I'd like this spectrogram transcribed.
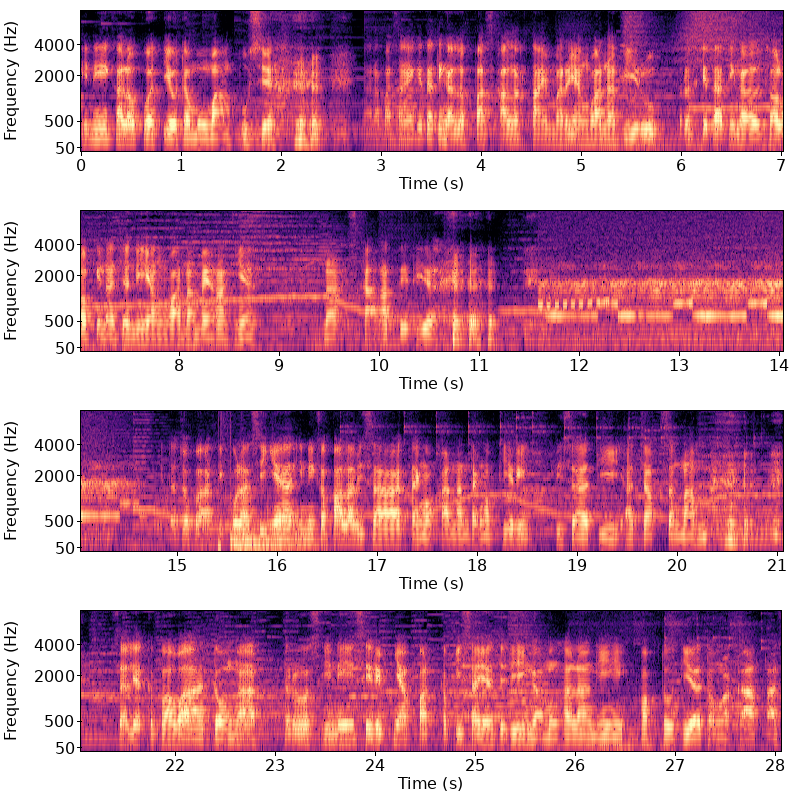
Ini kalau buat dia udah mau mampus ya. Cara pasangnya kita tinggal lepas color timer yang warna biru, terus kita tinggal colokin aja nih yang warna merahnya. Nah, sekarat deh dia. kita coba artikulasinya. Ini kepala bisa tengok kanan tengok kiri. Bisa diajak senam. Bisa lihat ke bawah dongak. Terus ini siripnya part kepisah ya jadi nggak menghalangi waktu dia dongak ke atas.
